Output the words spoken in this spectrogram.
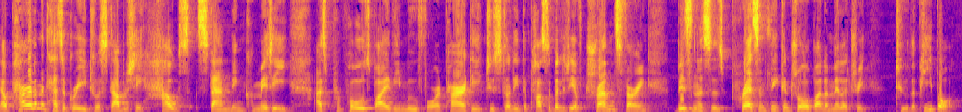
Now, Parliament has agreed to establish a House Standing Committee, as proposed by the Move Forward Party, to study the possibility of transferring businesses presently controlled by the military to the people.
